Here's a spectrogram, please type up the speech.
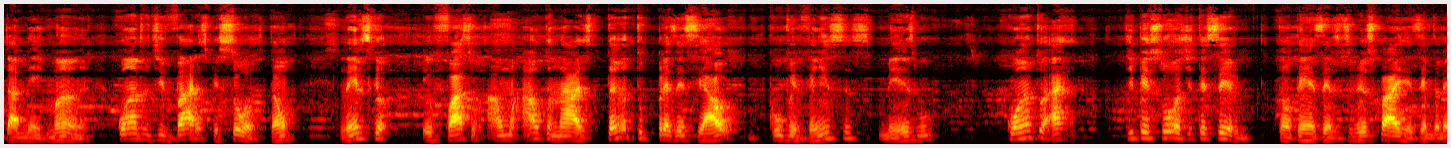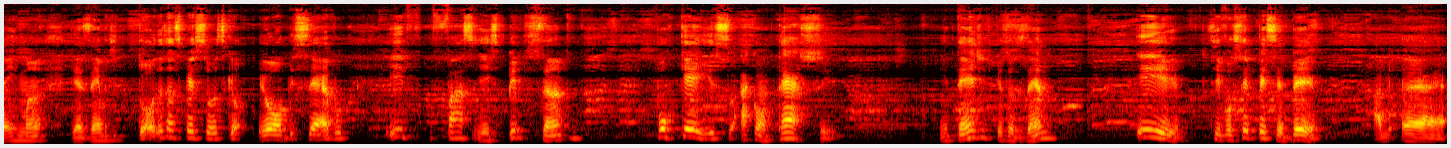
da minha irmã, quanto de várias pessoas. Então, lembre-se que eu, eu faço uma autoanálise, tanto presencial, convivências mesmo, quanto a, de pessoas de terceiro. Então, tem exemplos dos meus pais, exemplo da minha irmã, tem exemplo de todas as pessoas que eu, eu observo e faço. E Espírito Santo por que isso acontece. Entende o que eu estou dizendo? E se você perceber, é,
